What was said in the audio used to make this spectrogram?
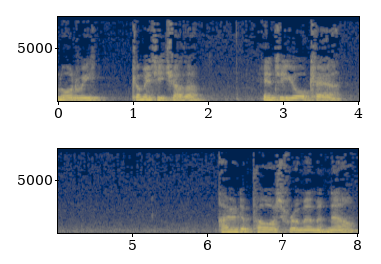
Lord, we commit each other into your care. I would pause for a moment now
